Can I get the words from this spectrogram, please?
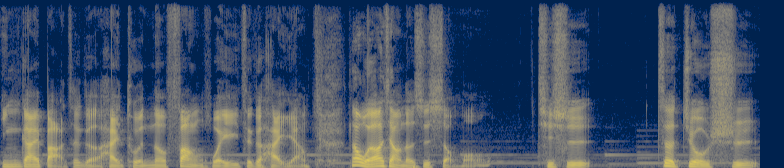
应该把这个海豚呢放回这个海洋。那我要讲的是什么？其实这就是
